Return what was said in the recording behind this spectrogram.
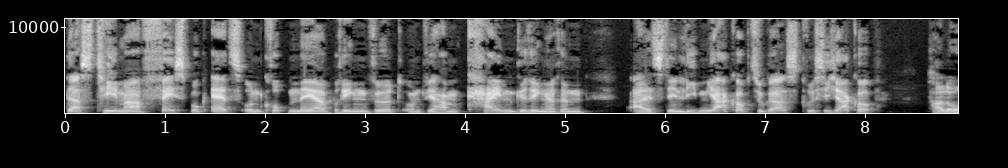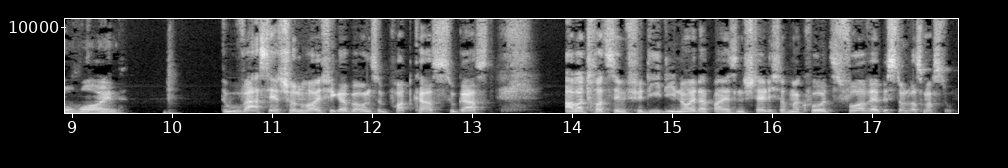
das Thema Facebook Ads und Gruppen näher bringen wird. Und wir haben keinen geringeren als den lieben Jakob zu Gast. Grüß dich, Jakob. Hallo, moin. Du warst jetzt schon häufiger bei uns im Podcast zu Gast. Aber trotzdem, für die, die neu dabei sind, stell dich doch mal kurz vor. Wer bist du und was machst du?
